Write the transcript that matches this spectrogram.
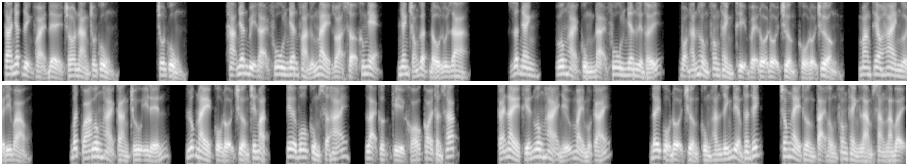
Ta nhất định phải để cho nàng trôn cùng. Trôn cùng. Hạ nhân bị đại phu nhân phản ứng này dọa sợ không nhẹ, nhanh chóng gật đầu lui ra. Rất nhanh, vương hải cùng đại phu nhân liền thấy, bọn hắn hồng phong thành thị vệ đội đội trưởng, cổ đội trưởng, mang theo hai người đi vào. Bất quá vương hải càng chú ý đến, lúc này cổ đội trưởng trên mặt, kia vô cùng sợ hãi, lại cực kỳ khó coi thân xác. Cái này khiến vương hải nhữ mày một cái. Đây cổ đội trưởng cùng hắn dính điểm thân thích, trong ngày thường tại hồng phong thành làm sàng làm bậy,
